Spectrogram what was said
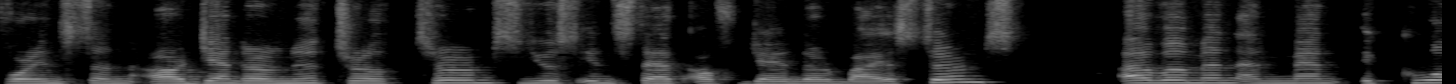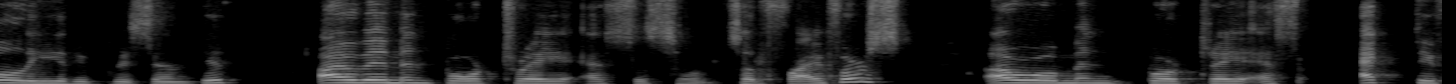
For instance, are gender neutral terms used instead of gender biased terms? Are women and men equally represented? Are women portrayed as survivors? Are women portrayed as active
